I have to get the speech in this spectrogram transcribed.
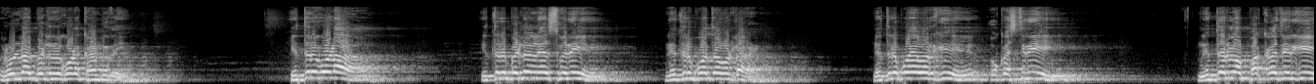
రెండో బిడ్డను కూడా కంటది. ఇద్దరు కూడా ఇద్దరు బిడ్డలు వేసుకొని నిద్రపోతూ ఉంటాడు నిద్రపోయే ఒక స్త్రీ నిద్రలో పక్క తిరిగి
